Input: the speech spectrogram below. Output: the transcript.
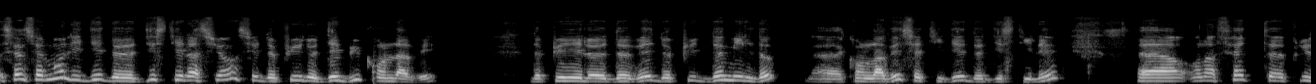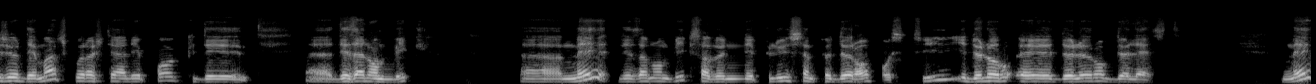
Sincèrement, l'idée de distillation, c'est depuis le début qu'on l'avait. Depuis le devis, depuis 2002 euh, qu'on l'avait, cette idée de distiller. Euh, on a fait plusieurs démarches pour acheter à l'époque des, euh, des alambics euh, mais les alambics, ça venait plus un peu d'Europe aussi et de l'Europe de l'Est. Mais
